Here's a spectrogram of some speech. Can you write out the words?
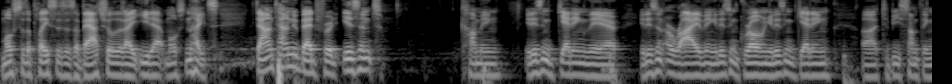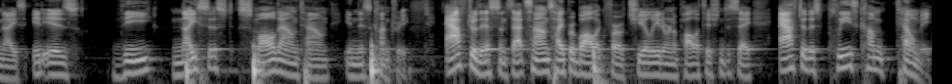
most of the places as a bachelor that I eat at most nights. Downtown New Bedford isn't coming, it isn't getting there, it isn't arriving, it isn't growing, it isn't getting uh, to be something nice. It is the nicest small downtown in this country after this, since that sounds hyperbolic for a cheerleader and a politician to say, after this, please come tell me.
